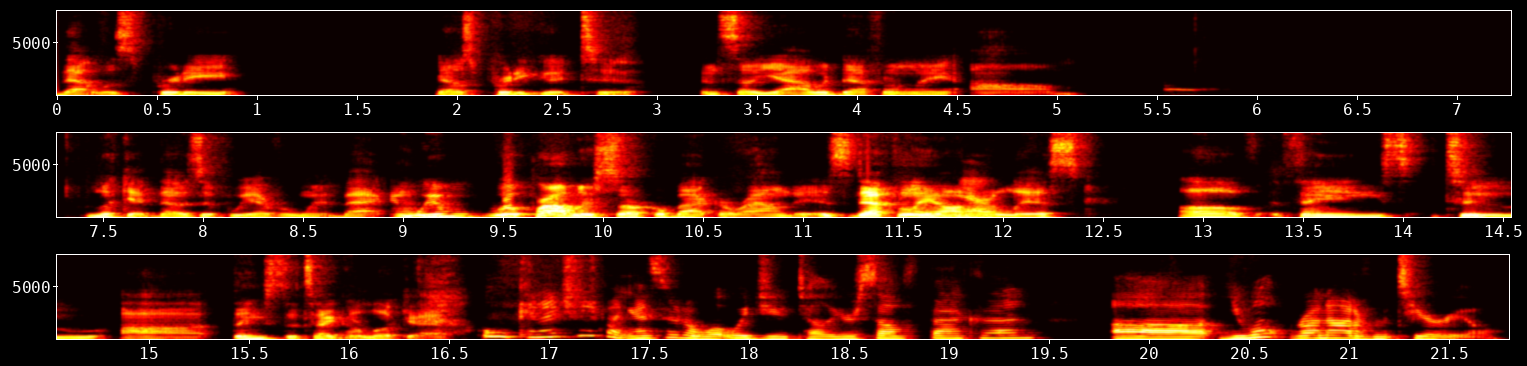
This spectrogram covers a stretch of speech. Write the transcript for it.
that was pretty, that was pretty good too. And so, yeah, I would definitely, um, look at those if we ever went back. And we we'll probably circle back around it. It's definitely on Yeah. our list of things to, uh, things to take a look at. Oh, can I change my answer to what would you tell yourself back then? Uh, you won't run out of material.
